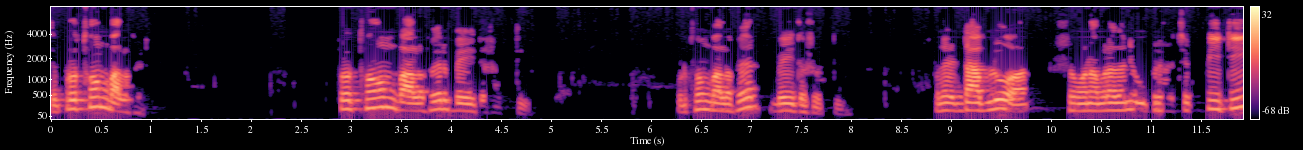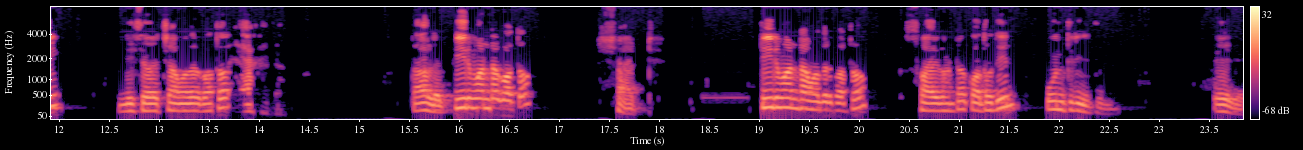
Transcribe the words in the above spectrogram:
যে প্রথম বাল্বের প্রথম বাল্বের ব্যয়িত শক্তি। প্রথম বাল্বের ব্যয়িত শক্তি। তাহলে ডাব্লু ওয়ান সমান আমরা জানি উপরে হচ্ছে পিটি নিচে হচ্ছে আমাদের কত? এক হাজার। তাহলে পির মানটা কত? ষাট। টির মানটা আমাদের কত? ছয় ঘণ্টা কত দিন উনত্রিশ দিন। এই যে,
